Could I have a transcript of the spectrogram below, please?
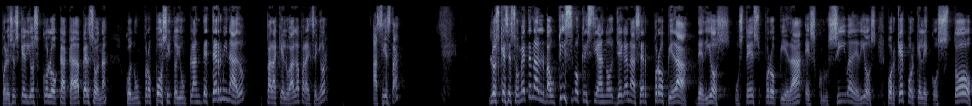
Por eso es que Dios coloca a cada persona con un propósito y un plan determinado para que lo haga para el Señor. Así está. Los que se someten al bautismo cristiano llegan a ser propiedad de Dios. Usted es propiedad exclusiva de Dios. ¿Por qué? Porque le costó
